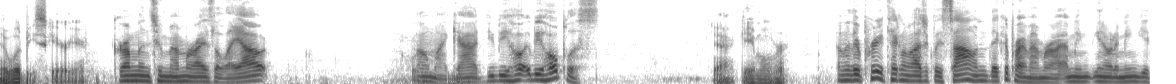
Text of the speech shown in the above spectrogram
It would be scarier. Gremlins who memorize the layout. Oh my god, you'd be ho- it'd be hopeless. Yeah, game over. I mean, they're pretty technologically sound. They could probably memorize. I mean, you know what I mean. You,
